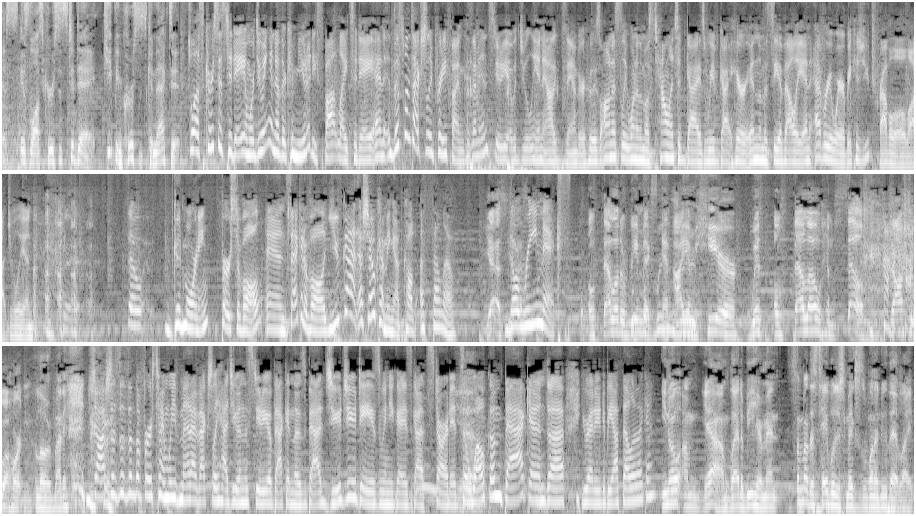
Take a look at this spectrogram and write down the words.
This is Las Cruces Today, keeping Cruces connected. It's Las Cruces today, and we're doing another community spotlight today. And this one's actually pretty fun because I'm in studio with Julian Alexander, who is honestly one of the most talented guys we've got here in the Mesilla Valley and everywhere because you travel a lot, Julian. so, good morning, first of all. And second of all, you've got a show coming up called Othello, Yes. the yes. remix. Othello the remix, and I am here with Othello himself, Joshua Horton. Hello, everybody. Josh, this isn't the first time we've met. I've actually had you in the studio back in those bad juju days when you guys got started. So, welcome back. And uh, you ready to be Othello again? You know, I'm yeah, I'm glad to be here, man. Something about this table just makes us want to do that, like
